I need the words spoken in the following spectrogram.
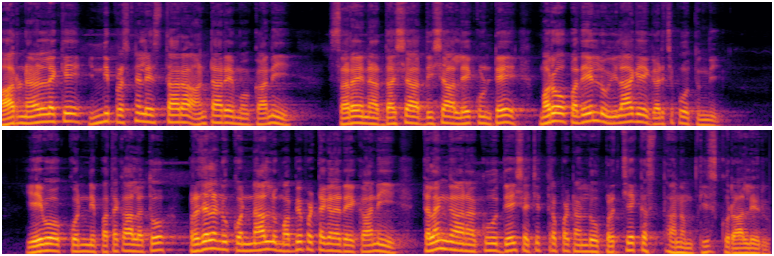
ఆరు నెలలకే ఇన్ని ప్రశ్నలేస్తారా అంటారేమో కానీ సరైన దశ దిశ లేకుంటే మరో పదేళ్ళు ఇలాగే గడిచిపోతుంది. ఏవో కొన్ని పథకాలతో ప్రజలను కొన్నాళ్ళు మభ్యపెట్టగలరే కానీ తెలంగాణకు దేశ చిత్రపటంలో ప్రత్యేక స్థానం తీసుకురాలేరు.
